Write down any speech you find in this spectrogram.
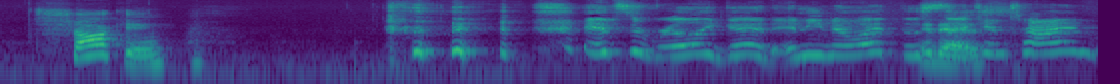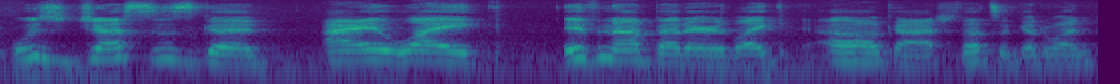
Shocking. it's really good. And you know what? The It second is. time was just as good. I like if not better. Like oh gosh, that's a good one.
